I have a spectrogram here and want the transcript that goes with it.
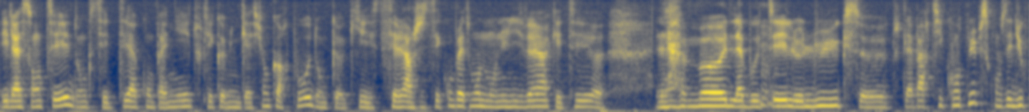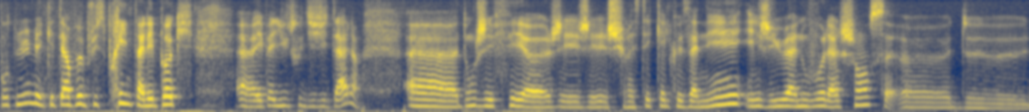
et la santé. Donc, c'était accompagner toutes les communications corpo, donc qui s'élargissait complètement de mon univers, qui était la mode, la beauté, le luxe, euh, toute la partie contenu, parce qu'on faisait du contenu, mais qui était un peu plus print à l'époque euh, et pas du tout digital. Euh, donc j'ai fait, je suis restée quelques années et j'ai eu à nouveau la chance de,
